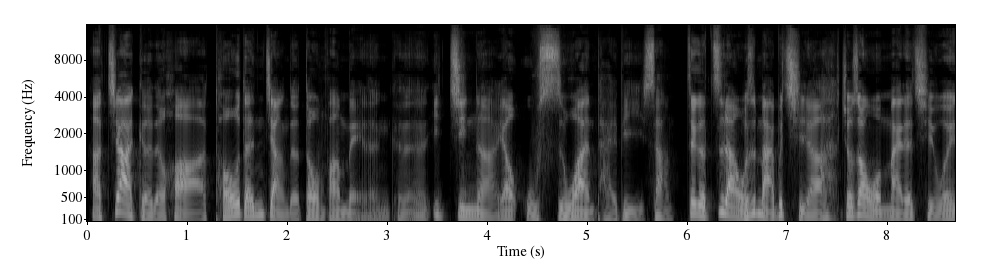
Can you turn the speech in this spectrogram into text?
啊，价格的话，头等奖的东方美人可能一斤啊要五十万台币以上，这个自然我是买不起啊，就算我买得起，我也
